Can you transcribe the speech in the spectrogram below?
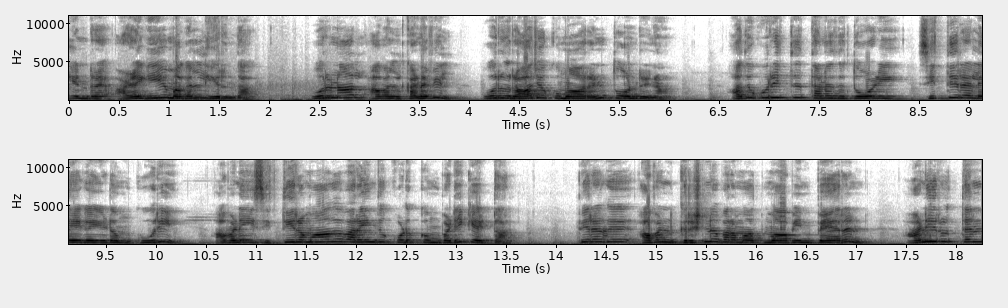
என்ற அழகிய மகள் இருந்தாள். ஒரு நாள் அவள் கனவில் ஒரு ராஜகுமாரன் தோன்றினான். அது குறித்து தனது தோழி சித்திரலேகையிடம் கூறி அவனை சித்திரமாக வரைந்து கொடுக்கும்படி கேட்டாள். பிறகு அவன் கிருஷ்ண பரமாத்மாவின் பேரன் அனிருத்தன்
